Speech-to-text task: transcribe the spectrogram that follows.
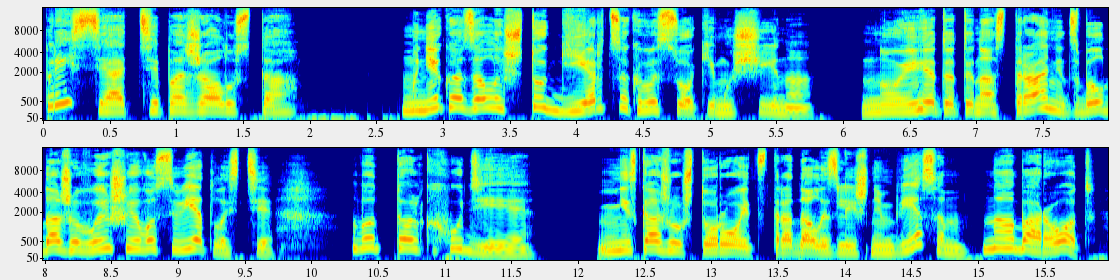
«присядьте, пожалуйста». Мне казалось, что герцог — высокий мужчина, но и этот иностранец был даже выше его светлости, вот только худее. Не скажу, что Ройт страдал излишним весом, наоборот —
